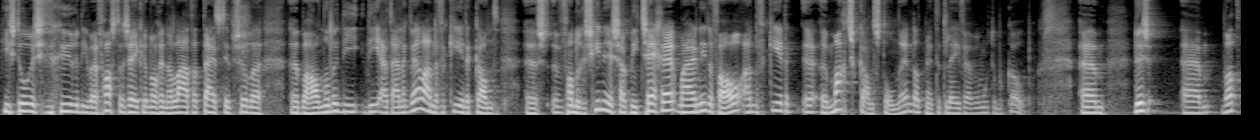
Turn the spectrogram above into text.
historische figuren die wij vast en zeker nog in een later tijdstip zullen eh, behandelen, die, die uiteindelijk wel aan de verkeerde kant eh, s- van de geschiedenis, zou ik niet zeggen, maar in ieder geval aan de verkeerde eh, eh, machtskant stonden en dat met het leven hebben moeten bekopen. Ehm, dus ehm, wat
